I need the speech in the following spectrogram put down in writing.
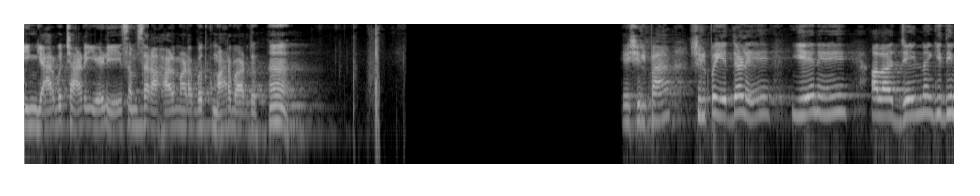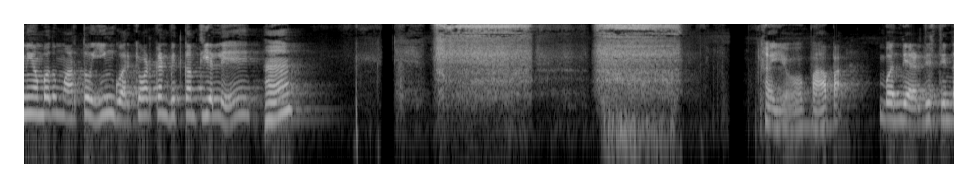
ಹಿಂಗೆ ಯಾರಿಗೂ ಚಾಡಿ ಹೇಳಿ ಸಂಸಾರ ಹಾಳು ಮಾಡೋ ಬದುಕು ಮಾಡಬಾರ್ದು. ಹಾಂ. ಏ ಶಿಲ್ಪ ಶಿಲ್ಪ ಎದ್ದಾಳೆ? ಏನೇ? ಅಲ್ಲ ಜೈನಾಗಿದ್ದೀನಿ ಎಂಬುದು ಮರ್ತು ಹಿಂಗೆ ವರ್ಕೆ ಹೊಡ್ಕೊಂಡು ಬಿತ್ಕಂತೀಯಲ್ಲಿ? ಹಾಂ? ಅಯ್ಯೋ ಪಾಪ. ಬಂದು ಎರಡು ದಿವಸದಿಂದ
